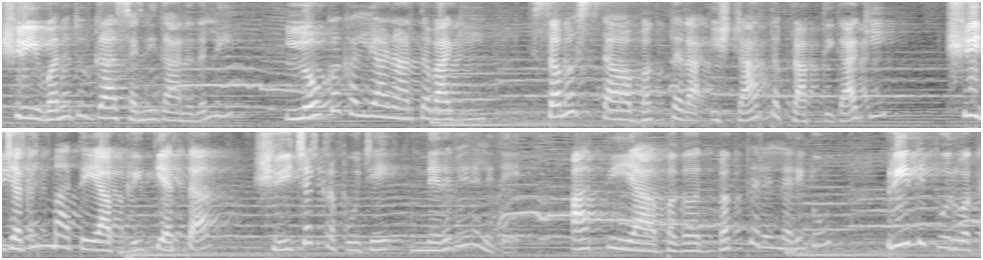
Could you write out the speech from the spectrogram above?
ಶ್ರೀ ವನದುರ್ಗಾ ಸನ್ನಿಧಾನದಲ್ಲಿ ಲೋಕ ಕಲ್ಯಾಣಾರ್ಥವಾಗಿ ಸಮಸ್ತ ಭಕ್ತರ ಇಷ್ಟಾರ್ಥ ಪ್ರಾಪ್ತಿಗಾಗಿ ಶ್ರೀ ಜಗನ್ಮಾತೆಯ ಪ್ರೀತ್ಯರ್ಥ ಶ್ರೀಚಕ್ರ ಪೂಜೆ ನೆರವೇರಲಿದೆ. ಆತ್ಮೀಯ ಭಗವದ್ಭಕ್ತರೆಲ್ಲರಿಗೂ ಪ್ರೀತಿಪೂರ್ವಕ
